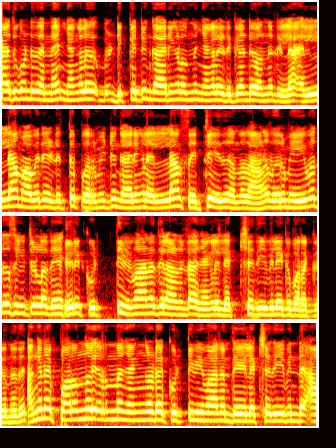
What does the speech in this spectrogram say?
ആയതുകൊണ്ട് തന്നെ ഞങ്ങൾ ടിക്കറ്റും കാര്യങ്ങളൊന്നും ഞങ്ങൾ എടുക്കേണ്ടി വന്നിട്ടില്ല. എല്ലാം അവരെടുത്ത് പെർമിറ്റും കാര്യങ്ങളും എല്ലാം സെറ്റ് ചെയ്ത് തന്നതാണ്. വെറും എഴുപത് സീറ്റുള്ളത് ഒരു കുട്ടി വിമാനത്തിലാണ് കേട്ടോ ഞങ്ങൾ ലക്ഷദ്വീപിലേക്ക് പറക്കുന്നത്. അങ്ങനെ പറന്നുയർന്ന ഞങ്ങളുടെ കുട്ടി വിമാനം ദേ ലക്ഷദ്വീപിന്റെ ആ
